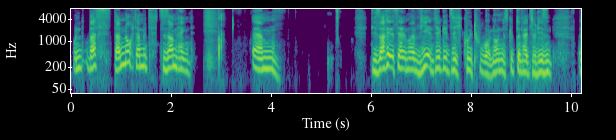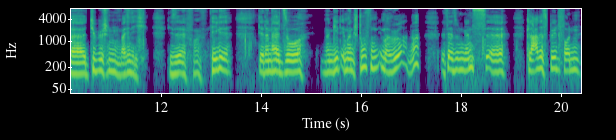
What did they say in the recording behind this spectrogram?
Und was dann noch damit zusammenhängt, ähm, die Sache ist ja immer, wie entwickelt sich Kultur? Ne? Und es gibt dann halt so diesen äh, typischen, weiß ich nicht, diese Hegel, der dann halt so, man geht immer in Stufen immer höher. Ne? Ist ja so ein ganz äh, klares Bild von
